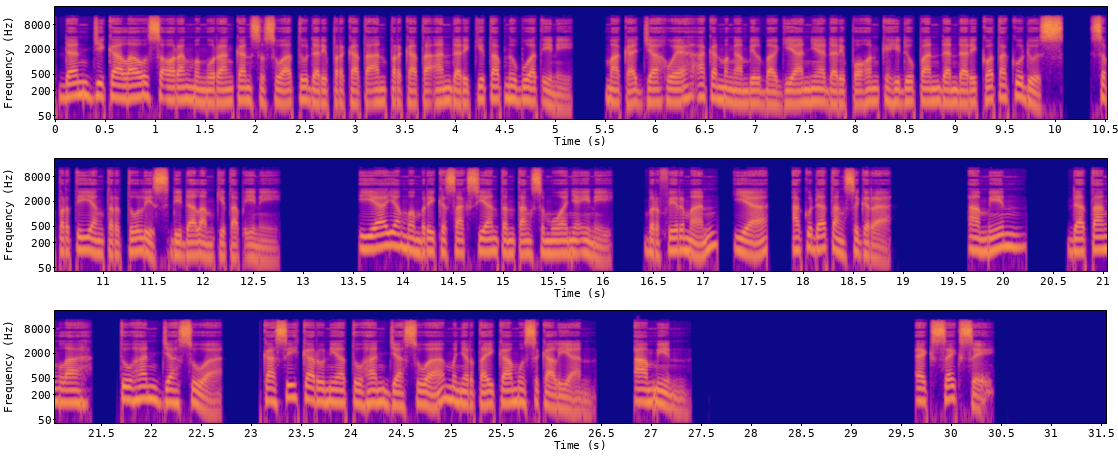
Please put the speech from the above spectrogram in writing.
Dan jikalau seorang mengurangkan sesuatu dari perkataan-perkataan dari kitab nubuat ini, maka Yahweh akan mengambil bagiannya dari pohon kehidupan dan dari kota kudus, seperti yang tertulis di dalam kitab ini. Ia yang memberi kesaksian tentang semuanya ini, berfirman, Ya, aku datang segera. Amin. Datanglah, Tuhan Yesus. Kasih karunia Tuhan Yesus menyertai kamu sekalian. Amin. XXC.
